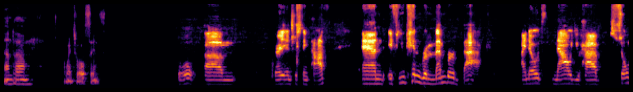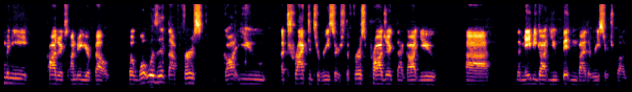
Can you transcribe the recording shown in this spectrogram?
and um, I went to All Saints. Cool. Um, very interesting path. And if you can remember back I know now you have so many projects under your belt, but what was it that first got you attracted to research? The first project that got you, uh, that maybe got you bitten by the research bug?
